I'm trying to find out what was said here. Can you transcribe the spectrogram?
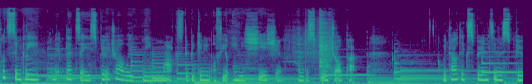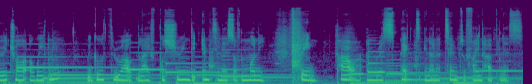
Put simply, let's say spiritual awakening marks the beginning of your initiation on the spiritual path. Without experiencing a spiritual awakening, we go throughout life pursuing the emptiness of money, fame, power, and respect in an attempt to find happiness.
